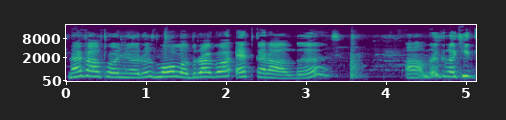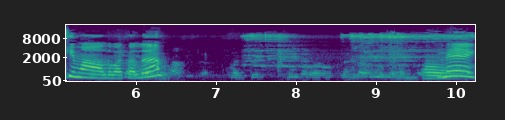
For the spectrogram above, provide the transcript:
Knockout oynuyoruz. Lolo, Drago, Edgar aldı. Aldık. Rakip kim aldı bakalım. Meg,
